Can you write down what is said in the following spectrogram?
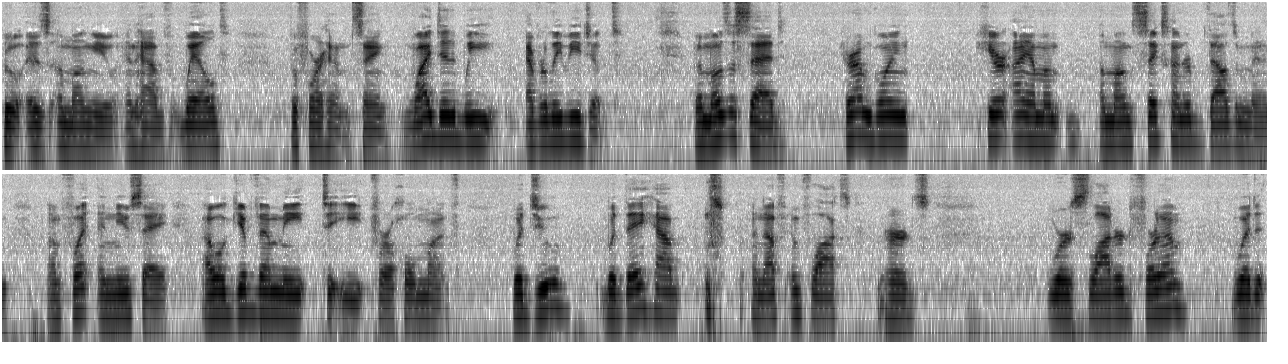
who is among you, and have wailed before him, saying, Why did we ever leave Egypt? But Moses said, Here I'm going here I am among six hundred thousand men on foot, and you say, I will give them meat to eat for a whole month. Would you would they have enough in flocks and herds were slaughtered for them? Would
